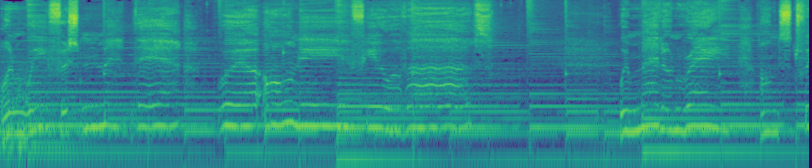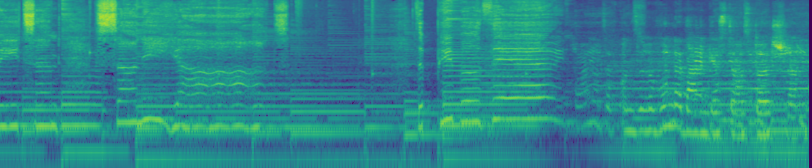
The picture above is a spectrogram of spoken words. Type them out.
When we first met there were only a few of us. We met on rain, on streets and sunny yards. The people there Auf unsere wunderbaren Gäste aus Deutschland.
